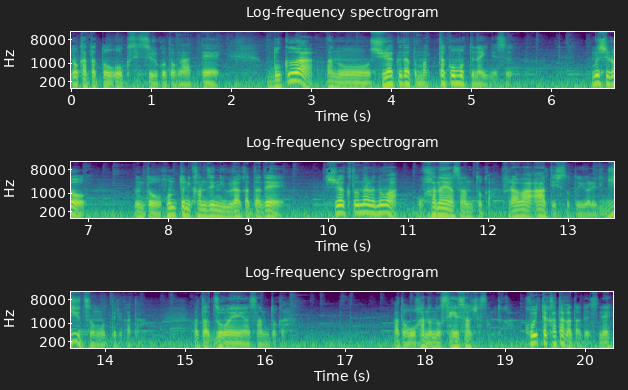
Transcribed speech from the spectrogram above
の方と多く接することがあって僕はあの主役だと全く思ってないんです。むしろうんと本当に完全に裏方で主役となるのはお花屋さんとかフラワーアーティストと言われる技術を持ってる方。あとは造園屋さんとか。あとお花の生産者さんとか。こういった方々ですね。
